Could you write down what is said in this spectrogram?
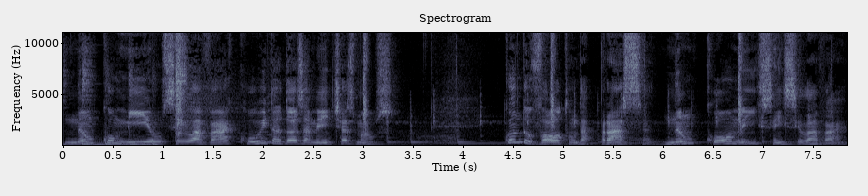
não comiam sem lavar cuidadosamente as mãos. Quando voltam da praça, não comem sem se lavar.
